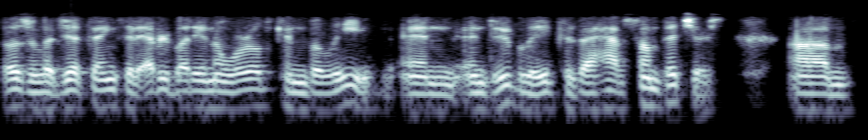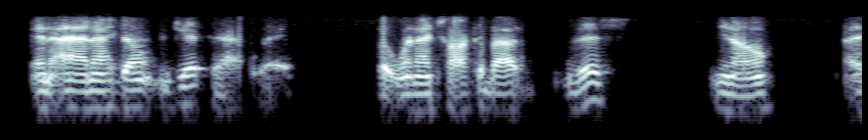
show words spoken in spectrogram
those are legit things that everybody in the world can believe and and do believe because I have some pictures. Um and and I don't get that way. But when I talk about this, you know, I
